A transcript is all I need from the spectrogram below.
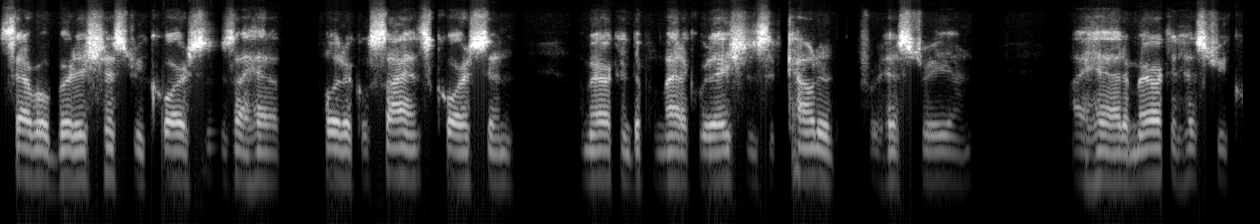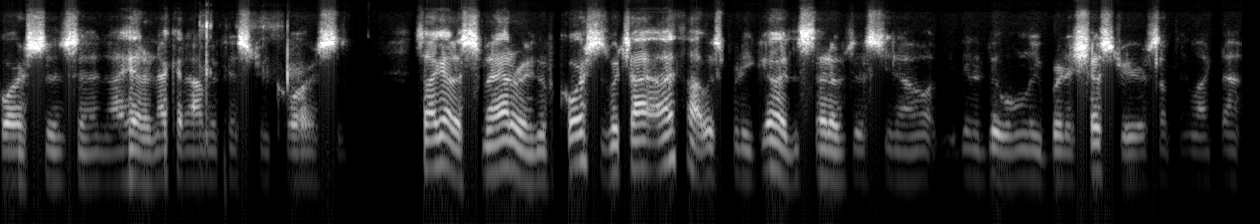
several British history courses. I had a political science course in American diplomatic relations that counted for history. And I had American history courses and I had an economic history course. So I got a smattering of courses, which I, I thought was pretty good instead of just, you know, you're going to do only British history or something like that.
